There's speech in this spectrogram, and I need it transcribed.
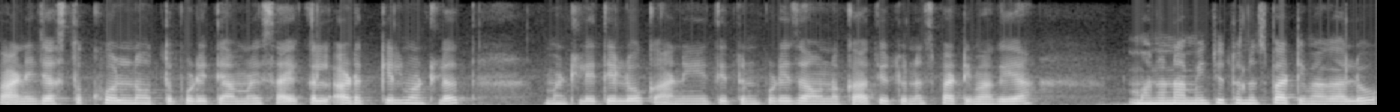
पाणी जास्त खोल नव्हतं पुढे त्यामुळे सायकल अडकेल म्हटलं. म्हटले ते लोक आणि तिथून पुढे जाऊ नका तिथूनच पाठीमागे या. म्हणून आम्ही तिथूनच पाठीमागे आलो.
